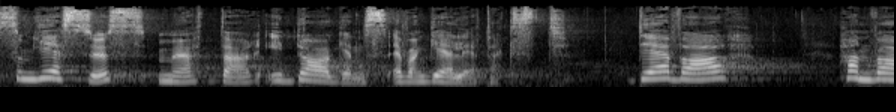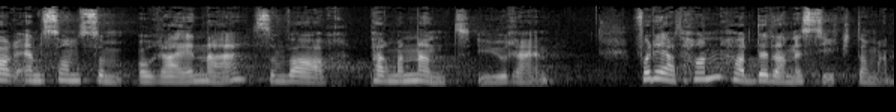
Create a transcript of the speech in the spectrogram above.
som Jesus møter i dagens evangelietekst, det var han var en sånn som å regne som var permanent urein, fordi at han hadde denne sykdommen.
